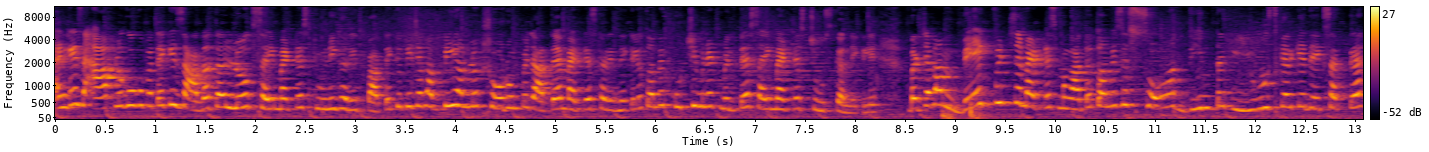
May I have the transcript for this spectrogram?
एंड गाइस आप लोगों को पता है कि ज़्यादातर लोग सही मैट्रेस क्यों नहीं खरीद पाते? क्योंकि जब अभी हम लोग शोरूम पे जाते हैं मैट्रेस खरीदने के लिए तो हमें कुछ ही मिनट मिलते हैं सही मैट्रेस चूज़ करने के लिए. बट जब हम वेक फिट से मैट्रेस मंगाते हैं तो हम इसे सौ दिन तक यूज़ करके देख सकते हैं.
